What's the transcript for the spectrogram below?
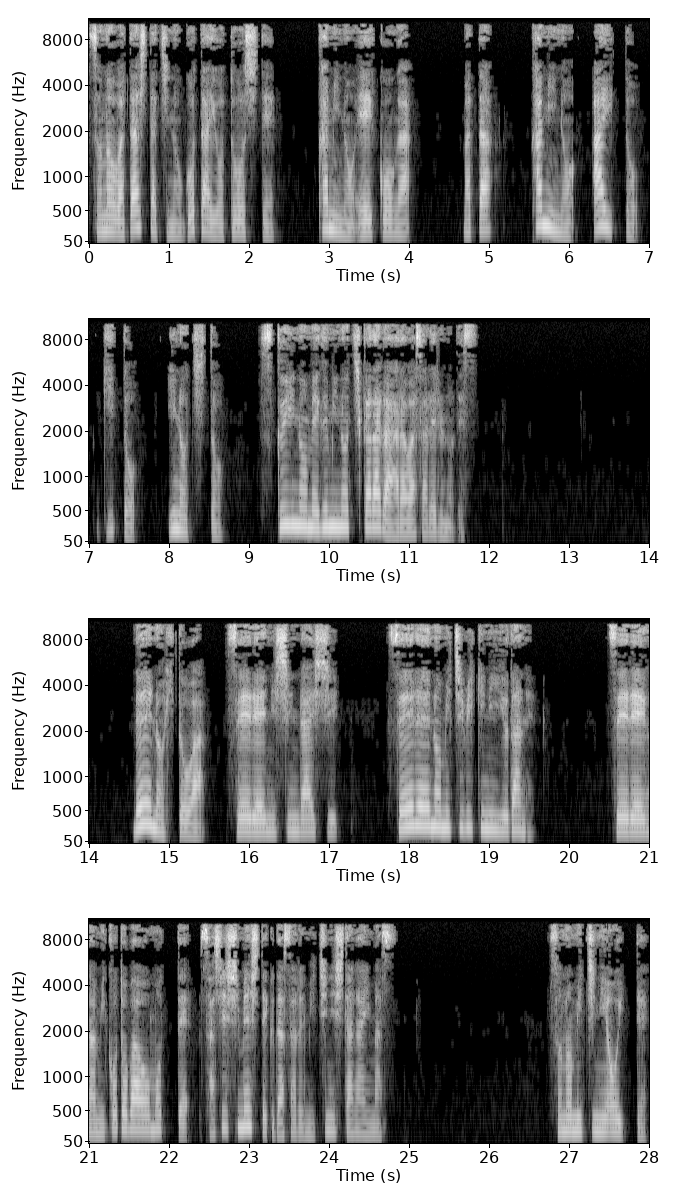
その私たちの五体を通して神の栄光が、また神の愛と義と命と救いの恵みの力が表されるのです。霊の人は精霊に信頼し、精霊の導きに委ね、精霊が御言葉をもって指し示してくださる道に従います。その道において、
